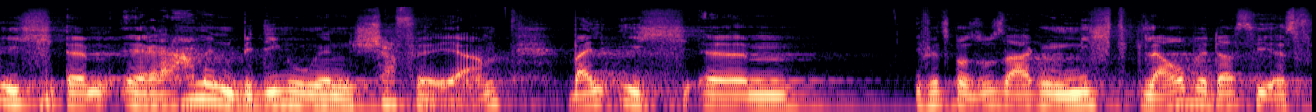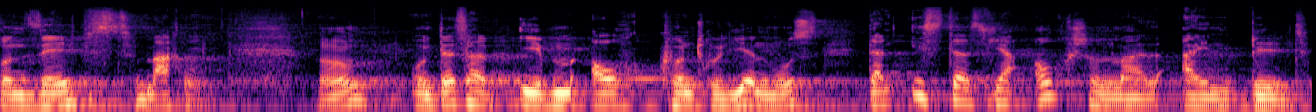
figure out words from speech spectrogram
ich ähm, Rahmenbedingungen schaffe, ja, weil ich ähm, ich will es mal so sagen, nicht glaube, dass sie es von selbst machen ja, und deshalb eben auch kontrollieren muss, dann ist das ja auch schon mal ein Bild,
